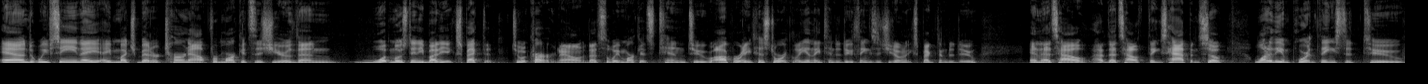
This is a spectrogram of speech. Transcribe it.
And we've seen a, a much better turnout for markets this year than what most anybody expected to occur. Now, that's the way markets tend to operate historically, and they tend to do things that you don't expect them to do. And that's how, that's how things happen. So, one of the important things to, to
